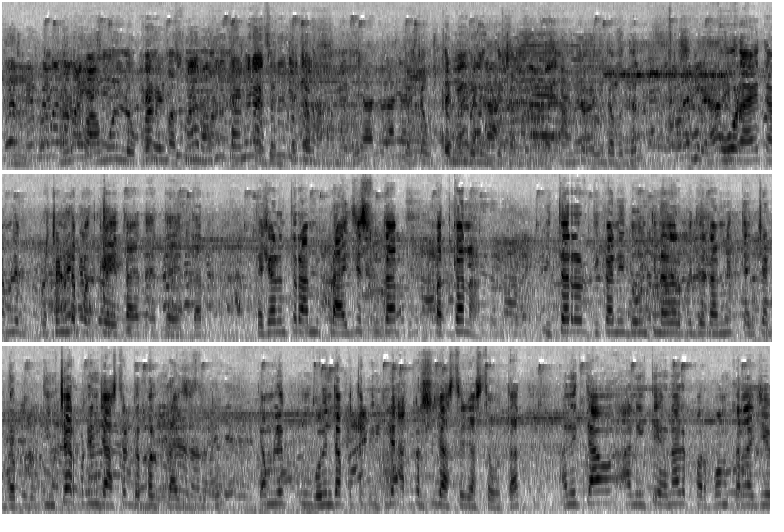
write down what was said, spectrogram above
म्हणजे कॉमन लोकांपासून जनतेच्या मनामध्ये त्यांच्या उत्तर मुंबई जनतेच्या मनामध्ये आमच्या गोविंदाबद्दल ओढ आहे. त्यामुळे प्रचंड पदकं येतात येतात येतात. त्याच्यानंतर आम्ही प्रायझेससुद्धा पदकांना इतर ठिकाणी दोन तीन हजार रुपये देतात आम्ही त्यांच्या डब तीन चार पटीने जास्त डबल प्राइजेस देतो. त्यामुळे गोविंदा पथक इकडे आकर्षित जास्त जास्त होतात. आणि त्या आणि इथे येणारे परफॉर्म करायला जे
